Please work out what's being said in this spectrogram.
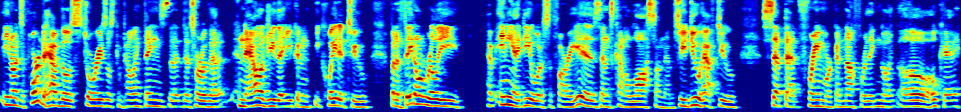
you know, it's important to have those stories, those compelling things that, that sort of that analogy that you can equate it to. But if they don't really have any idea what a safari is, then it's kind of lost on them. So you do have to set that framework enough where they can go like, oh, okay.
